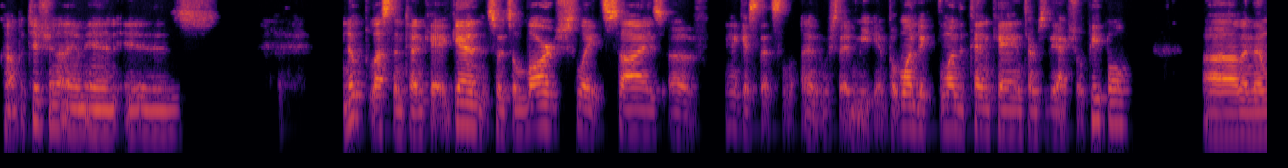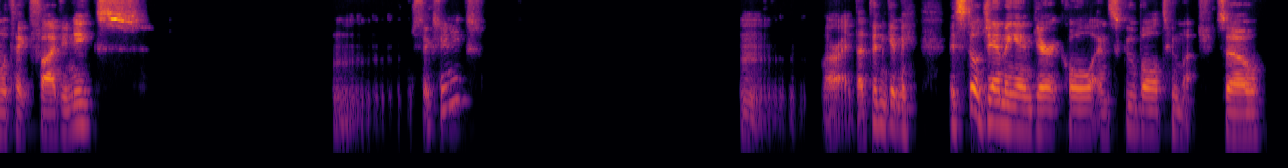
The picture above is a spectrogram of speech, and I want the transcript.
competition I am in is, nope, less than 10K. Again, so it's a large slate size of, I guess that's, I wish they had medium, but 1 to, 1 to 10K in terms of the actual people. Um, and then we'll take five uniques. Hmm. Six uniques? Hmm. All right, that didn't get me. It's still jamming in Gerrit Cole and Skubal too much. So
